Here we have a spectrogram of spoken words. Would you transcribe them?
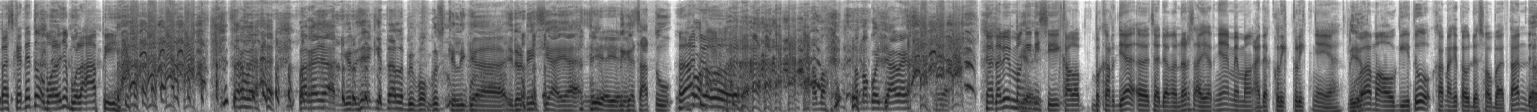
basketnya tuh bolanya bola api. Sampai makanya akhirnya kita lebih fokus ke Liga Indonesia ya. Iya, iya, Liga 1. Aduh. sama sama Gonzales. Iya. Nah tapi memang Iya. ini sih kalau bekerja eh, cadanganers akhirnya memang ada klik-kliknya ya. Iya. Gua sama Ogi itu karena kita udah sobatan dan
